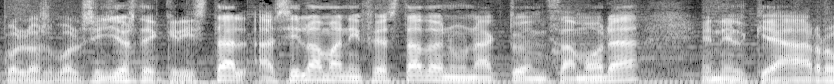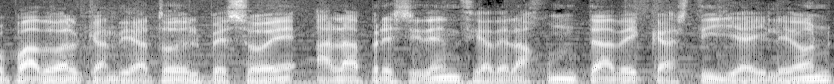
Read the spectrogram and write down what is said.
con los bolsillos de cristal. Así lo ha manifestado en un acto en Zamora en el que ha arropado al candidato del PSOE a la presidencia de la Junta de Castilla y León,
